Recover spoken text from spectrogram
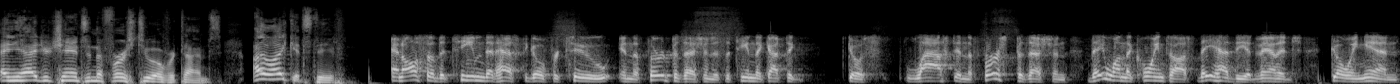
and you had your chance in the first two overtimes. I like it, Steve. And also, the team that has to go for two in the third possession is the team that got to go last in the first possession, they won the coin toss. They had the advantage going in.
